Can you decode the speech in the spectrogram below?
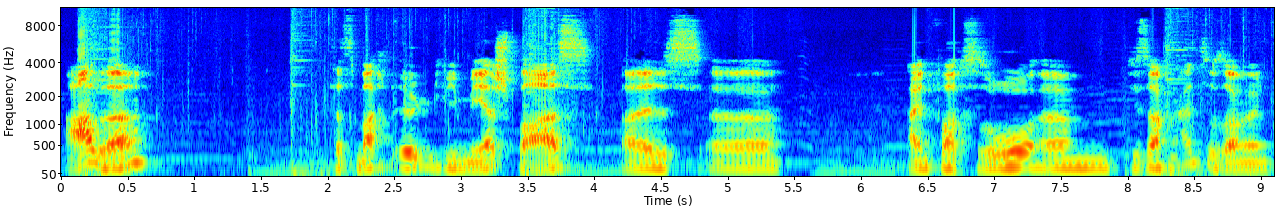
Aber das macht irgendwie mehr Spaß, als äh, einfach so ähm, die Sachen einzusammeln.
